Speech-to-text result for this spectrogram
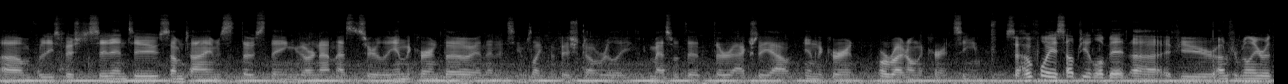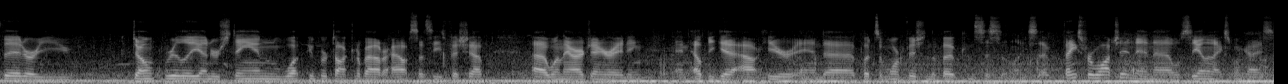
um, for these fish to sit into. Sometimes those things are not necessarily in the current though, and then it seems like the fish don't really mess with it. They're actually out in the current or right on the current seam. So hopefully it's helped you a little bit. Uh, if you're unfamiliar with it or you don't really understand what people are talking about or how it sets these fish up uh, when they are generating and help you get out here and uh, put some more fish in the boat consistently. So thanks for watching and uh, we'll see you on the next one guys.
